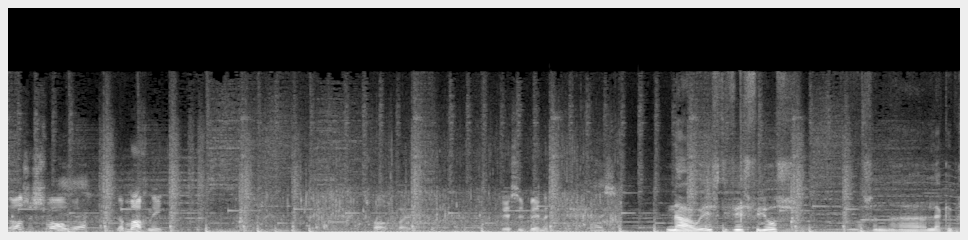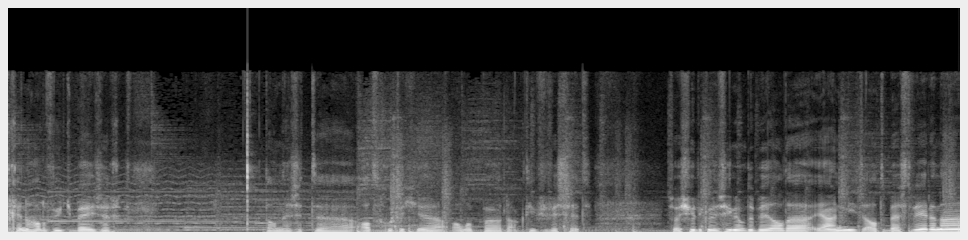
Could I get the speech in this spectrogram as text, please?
Dat is een zwalbe. Ja. Dat mag niet. Zwalbe. Vis is binnen. Nice. Nou, eerst die vis voor Jos. Dat was een eh, lekker begin, een half uurtje bezig. Dan is het eh, altijd goed dat je al op eh, de actieve vis zit. Zoals jullie kunnen zien op de beelden, ja, niet al te best weer daarna.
